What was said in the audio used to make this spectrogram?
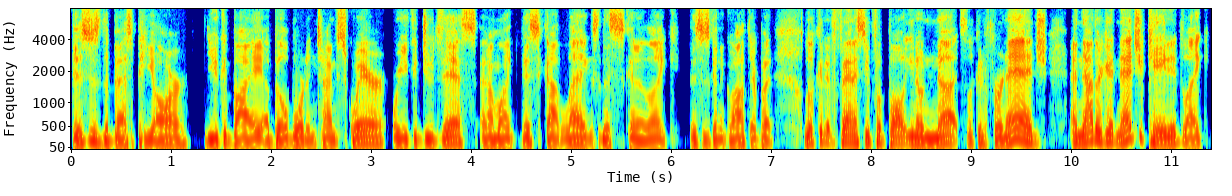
this is the best PR. You could buy a billboard in Times Square, or you could do this, and I'm like, this got legs, and this is gonna like this is gonna go out there. But looking at fantasy football, you know, nuts looking for an edge, and now they're getting educated. Like,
